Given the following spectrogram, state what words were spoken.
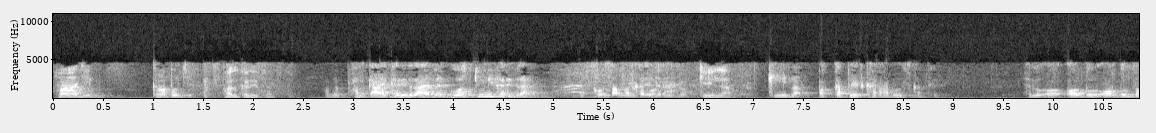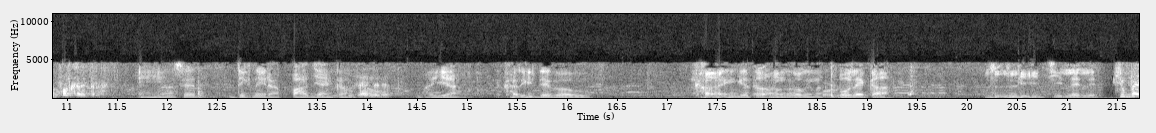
हाँ जी कहाँ पहुँचे? फल खरीदा अबे फल का है खरीद रहा है? गोश्त क्यों नहीं खरीद रहा? है कौन सा फल खरीद रहा। है केला? केला पक्का पेट खराब है उसका फिर। हेलो और और कौन सा फल खरीद रहा? है यहाँ से दिख नहीं रहा पास जाए का रहने तो। भैया खरीदे को वो खाएँगे तो हम लोग ना। बोले का लीची ले ले। चुप है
